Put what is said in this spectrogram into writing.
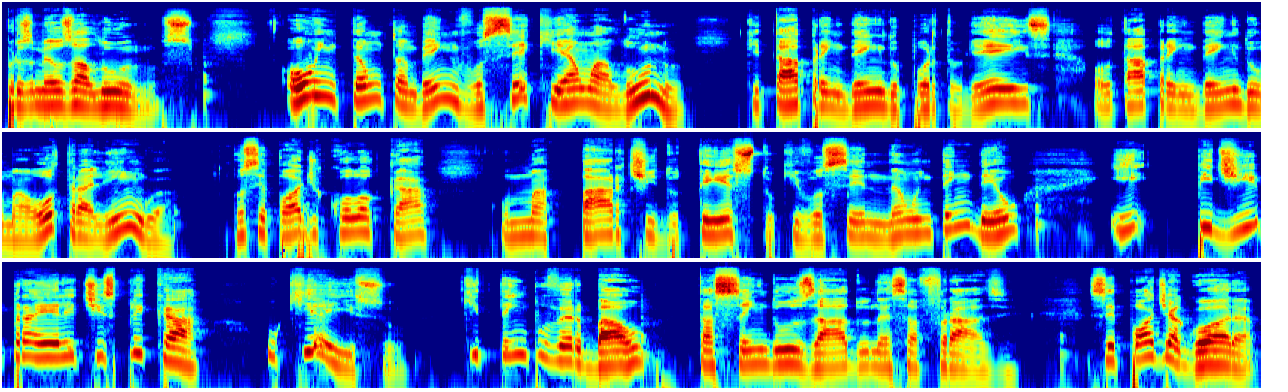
para os meus alunos. Ou então também você que é um aluno que está aprendendo português ou está aprendendo uma outra língua, você pode colocar uma parte do texto que você não entendeu e pedir para ele te explicar o que é isso, que tempo verbal está sendo usado nessa frase. Você pode agora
